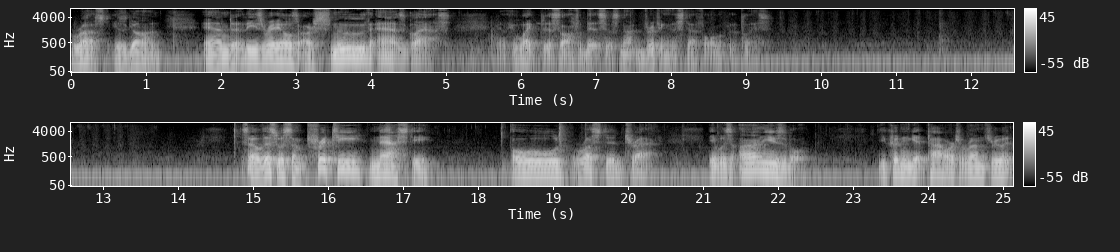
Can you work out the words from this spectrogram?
rust is gone. And these rails are smooth as glass. Let me wipe this off a bit so it's not dripping the stuff all over the place. So this was some pretty nasty old rusted track. It was unusable. You couldn't get power to run through it.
